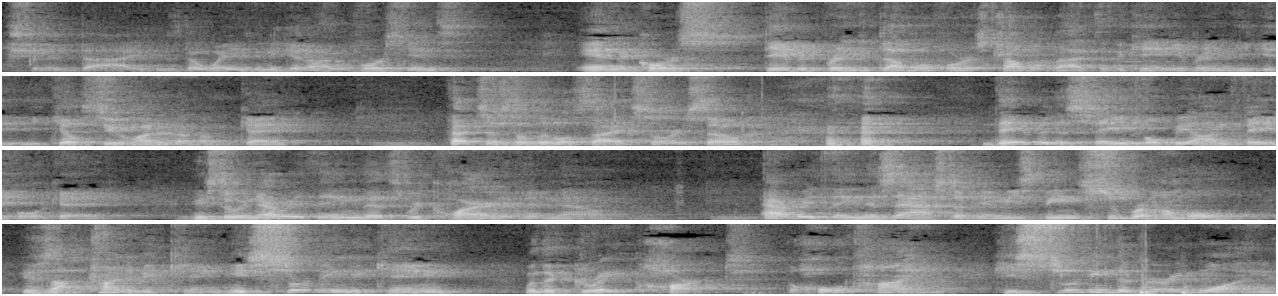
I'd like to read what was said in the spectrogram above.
he's going to die. There's no way he's going to get a hundred foreskins. And of course, David brings double for his trouble back to the king. He, bring, he, he kills 200 of them, okay? That's just a little side story. So, David is faithful beyond faithful, okay? He's doing everything that's required of him now. Everything that's asked of him. He's being super humble. He's not trying to be king. He's serving the king with a great heart the whole time. He's serving the very one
